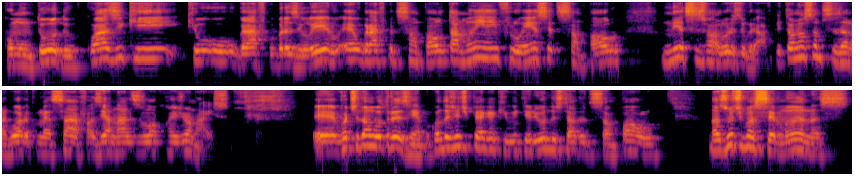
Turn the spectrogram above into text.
como um todo, quase que, que o, o gráfico brasileiro é o gráfico de São Paulo, tamanha a influência de São Paulo nesses valores do gráfico. Então, nós estamos precisando agora começar a fazer análises loco-regionais. É, vou te dar um outro exemplo. Quando a gente pega aqui o interior do estado de São Paulo, nas últimas semanas,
